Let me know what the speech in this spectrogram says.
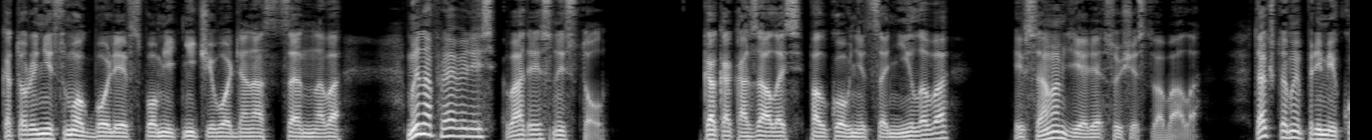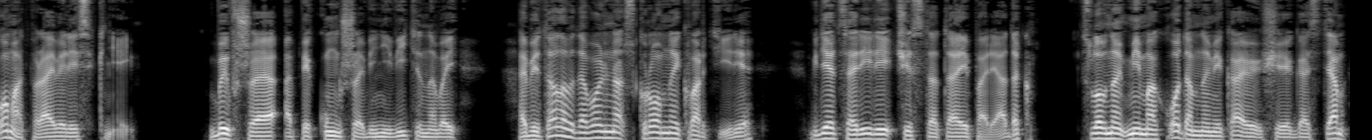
который не смог более вспомнить ничего для нас ценного, мы направились в адресный стол. Как оказалось, полковница Нилова и в самом деле существовала, так что мы прямиком отправились к ней бывшая опекунша Веневитиновой, обитала в довольно скромной квартире, где царили чистота и порядок, словно мимоходом намекающие гостям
